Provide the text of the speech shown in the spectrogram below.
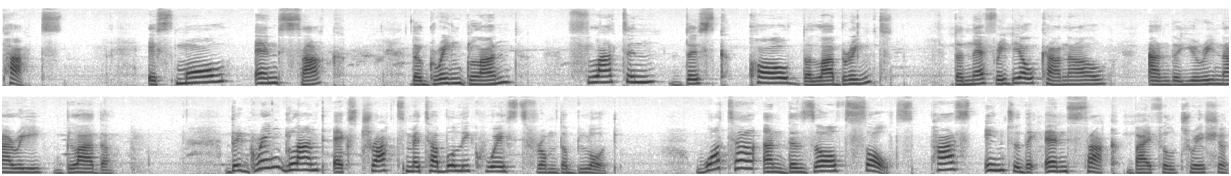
parts a small end sac, the green gland, flattened disc called the labyrinth, the nephridial canal, and the urinary bladder. The green gland extracts metabolic waste from the blood. Water and dissolved salts pass into the end sac by filtration.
